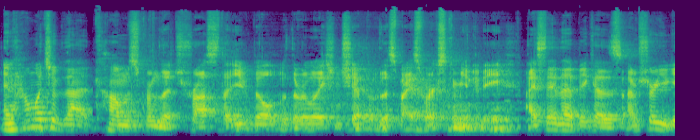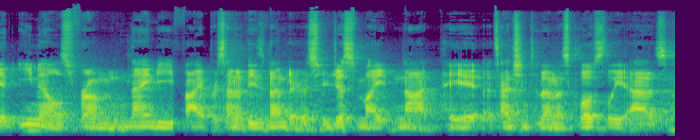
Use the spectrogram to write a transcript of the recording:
And how much of that comes from the trust that you've built with the relationship of the Spiceworks community? I say that because I'm sure you get emails from 95% of these vendors. You just might not pay attention to them as closely as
